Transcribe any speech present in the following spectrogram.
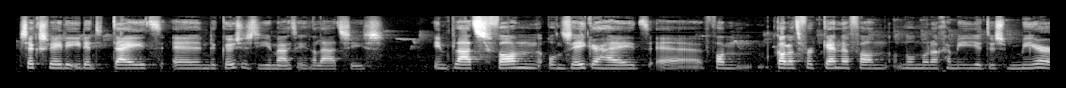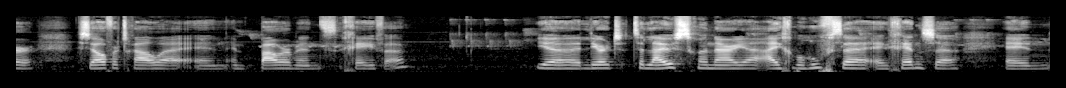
seksuele identiteit en de keuzes die je maakt in relaties. In plaats van onzekerheid, eh, van, kan het verkennen van non-monogamie je dus meer zelfvertrouwen en empowerment geven. Je leert te luisteren naar je eigen behoeften en grenzen. En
